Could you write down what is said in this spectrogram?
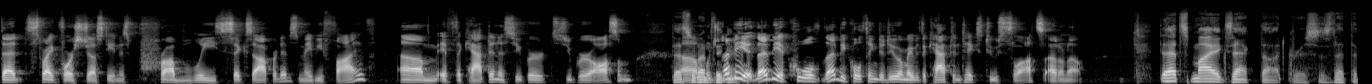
that Strike Force Justian is probably six operatives, maybe five. Um, if the captain is super super awesome, That's Um, what I'm which thinking. that'd be a, that'd be a cool that'd be a cool thing to do, or maybe the captain takes two slots. I don't know. That's my exact thought, Chris, is that the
